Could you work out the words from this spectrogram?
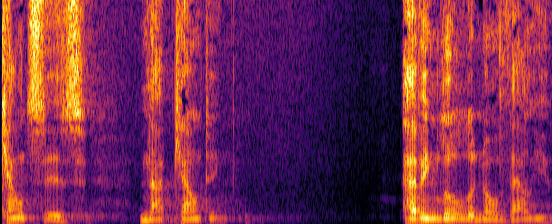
counts as not counting, having little or no value?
